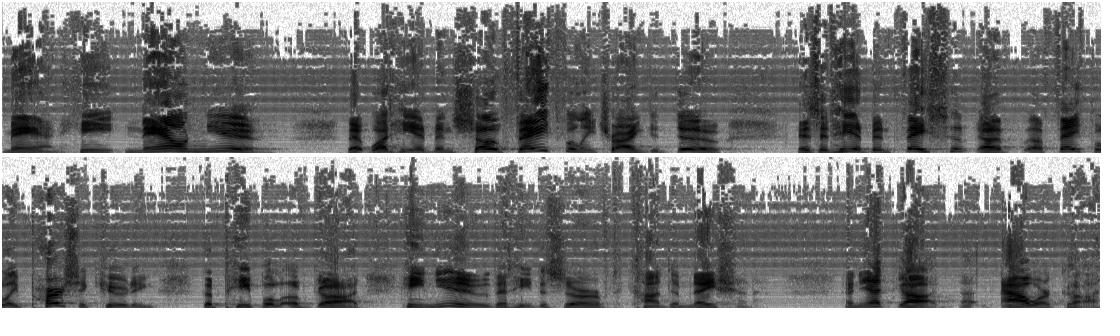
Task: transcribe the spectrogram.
man. He now knew that what he had been so faithfully trying to do is that he had been faith, uh, uh, faithfully persecuting the people of God. He knew that he deserved condemnation. And yet, God, uh, our God,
